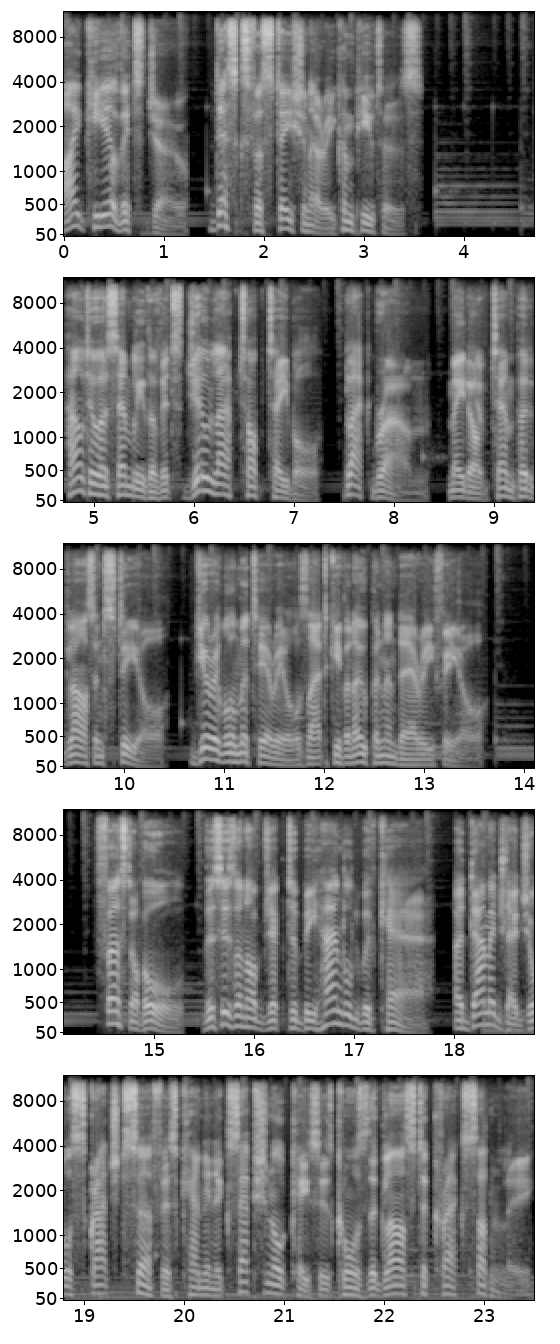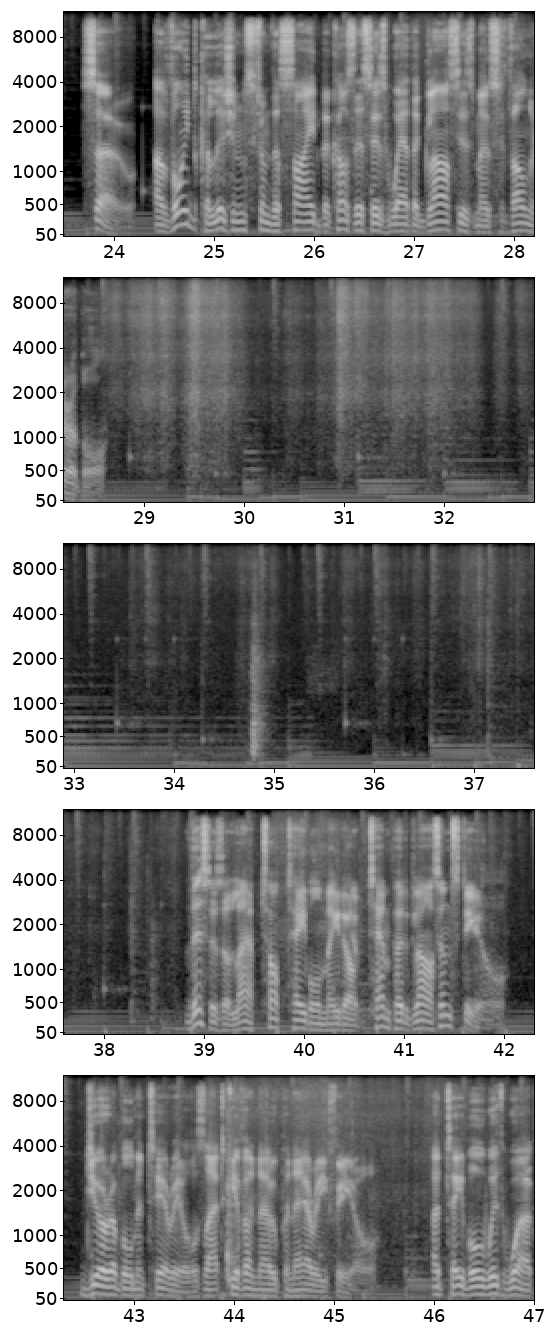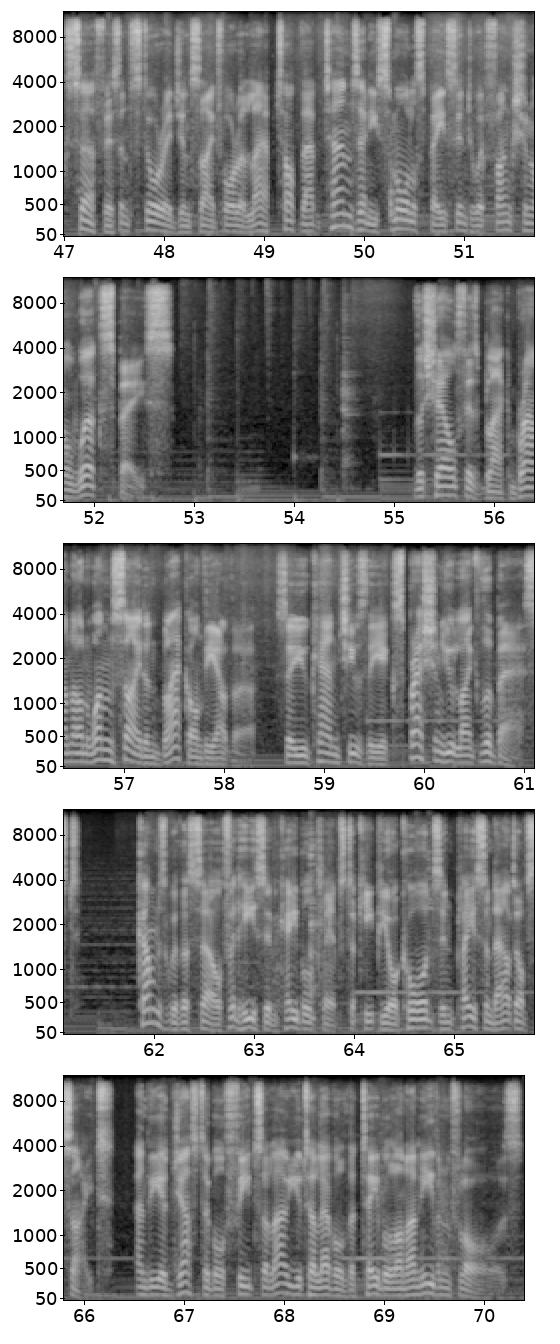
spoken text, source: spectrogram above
IKEA Vittsjo. Desks for stationary computers. How to assemble the Vittsjo laptop table. Black brown. Made of tempered glass and steel. Durable materials that give an open and airy feel. First of all, this is an object to be handled with care. A damaged edge or scratched surface can in exceptional cases cause the glass to crack suddenly. So, avoid collisions from the side because this is where the glass is most vulnerable. This is a laptop table made of tempered glass and steel. Durable materials that give an open airy feel. A table with work surface and storage inside for a laptop that turns any small space into a functional workspace. The shelf is black brown on one side and black on the other, so you can choose the expression you like the best. Comes with a self-adhesive cable clips to keep your cords in place and out of sight, and the adjustable feet allow you to level the table on uneven floors.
